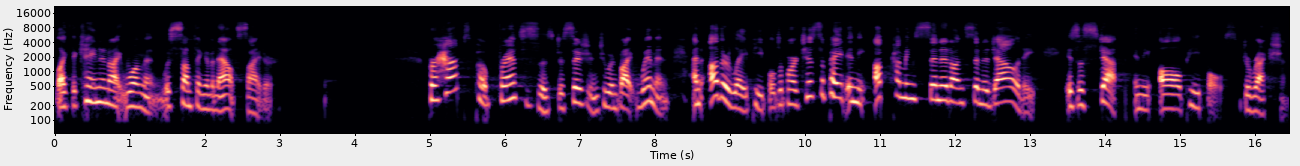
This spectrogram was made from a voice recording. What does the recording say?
like the Canaanite woman, was something of an outsider. Perhaps Pope Francis's decision to invite women and other lay people to participate in the upcoming Synod on Synodality is a step in the all peoples direction.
